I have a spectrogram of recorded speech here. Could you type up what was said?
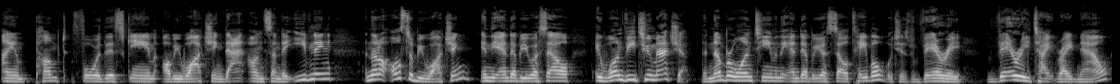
I am pumped for this game. I'll be watching that on Sunday evening. And then I'll also be watching in the NWSL a 1v2 matchup. The number one team in the NWSL table, which is very, very tight right now,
